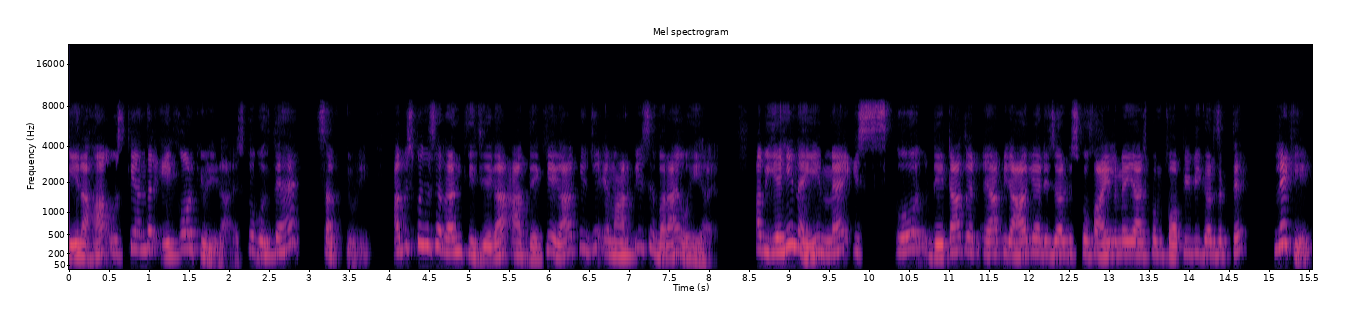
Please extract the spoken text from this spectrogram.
ए रहा, उसके अंदर एक और क्यूरी रहा, इसको बोलते हैं सब क्यूरी अब इसको जैसे रन कीजिएगा, आप देखिएगा कि जो एमआरपी से बड़ा है, वही आया। अब यही नहीं, मैं इसको डेटा तो यहाँ पे आ गया रिज़ल्ट इसको फ़ाइल में या इसको हम कॉपी भी कर सकते लेकिन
